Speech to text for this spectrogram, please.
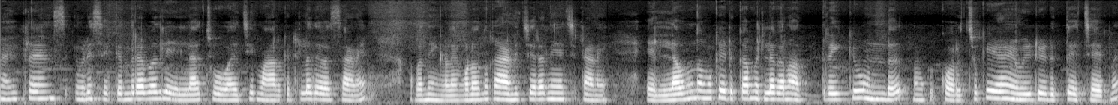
ഹായ് ഫ്രണ്ട്സ്. ഇവിടെ സെക്കന്ദരാബാദിലെ എല്ലാ ചൊവ്വാഴ്ചയും മാർക്കറ്റുള്ള ദിവസമാണ്. അപ്പോൾ നിങ്ങളെയും കൂടെ ഒന്ന് കാണിച്ചു തരാമെന്ന് വെച്ചിട്ടാണ് എല്ലാം ഒന്നും നമുക്ക് എടുക്കാൻ പറ്റില്ല. കാരണം അത്രയ്ക്കും ഉണ്ട്. നമുക്ക് കുറച്ചൊക്കെ ഞാൻ വീഡിയോ എടുത്ത് വെച്ചായിരുന്നു.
